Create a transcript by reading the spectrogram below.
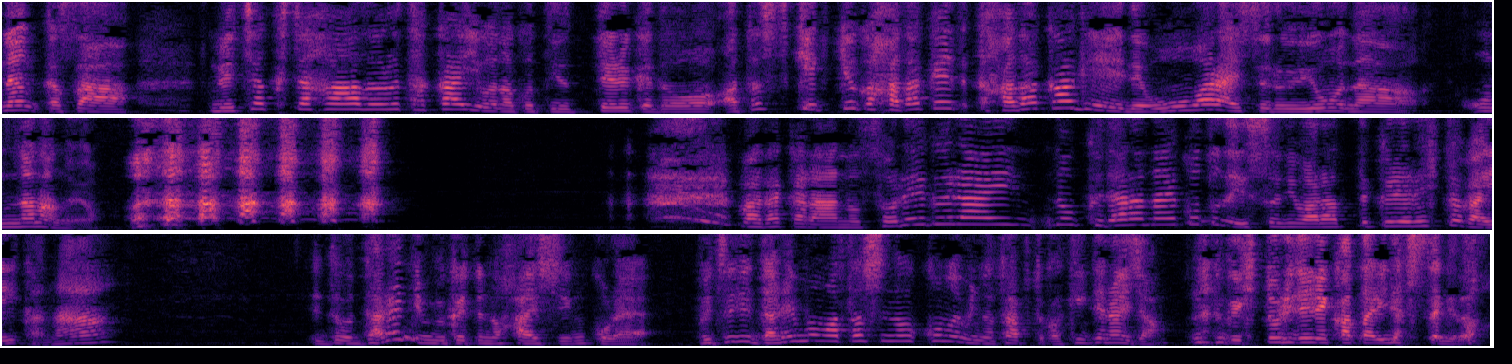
なんかさ、めちゃくちゃハードル高いようなこと言ってるけど、私結局裸、裸芸で大笑いするような女なのよ。まあだからあの、それぐらいのくだらないことで一緒に笑ってくれる人がいいかな。え、でも誰に向けての配信これ？別に誰も私の好みのタイプとか聞いてないじゃん。なんか一人でね語り出したけど。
